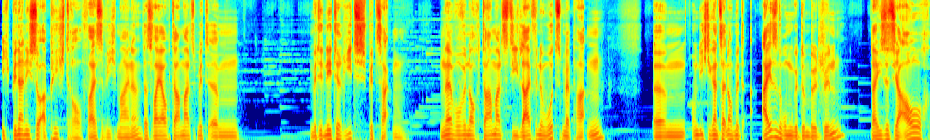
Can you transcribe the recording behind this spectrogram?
ich bin da nicht so erpicht drauf, weißt du, wie ich meine? Das war ja auch damals mit, ähm, mit den Netherit-Spitzhacken, ne, wo wir noch damals die Life in the Woods Map hatten. Ähm, und ich die ganze Zeit noch mit Eisen rumgedümpelt bin. Da hieß es ja auch,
